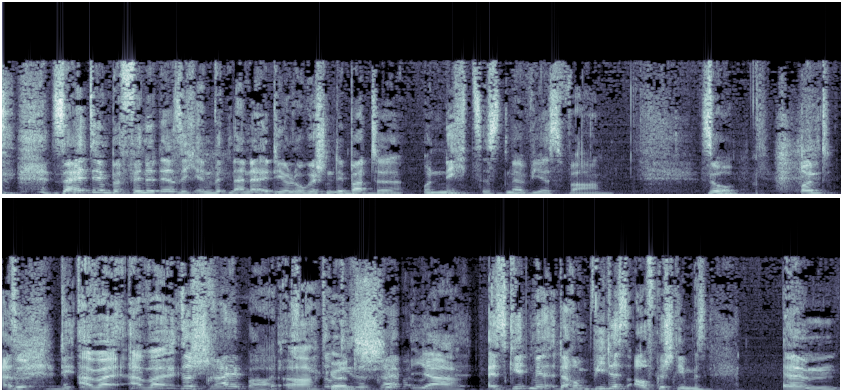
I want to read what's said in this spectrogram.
Seitdem befindet er sich inmitten einer ideologischen Debatte und nichts ist mehr wie es war. So, und also die, Aber- aber- diese Schreibart. Ach um Gott, diese Schreibart. ja. Es geht mir darum, wie das aufgeschrieben ist. Ähm,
